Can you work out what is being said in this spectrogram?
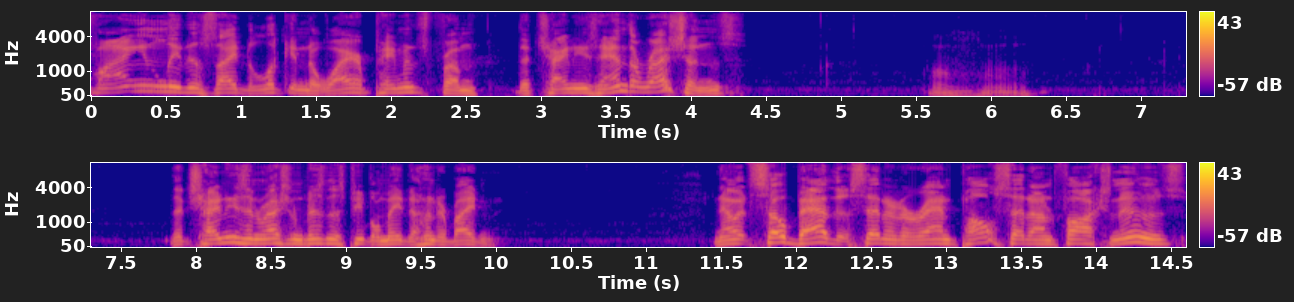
finally decide to look into wire payments from the Chinese and the Russians. The Chinese and Russian business people made to Hunter Biden. Now, it's so bad that Senator Rand Paul said on Fox News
